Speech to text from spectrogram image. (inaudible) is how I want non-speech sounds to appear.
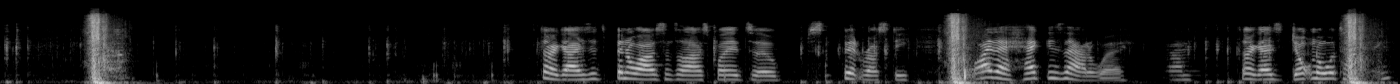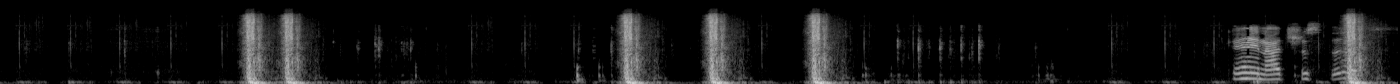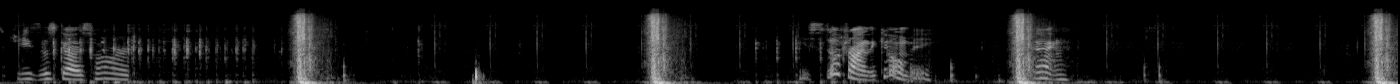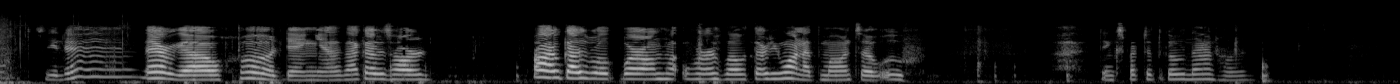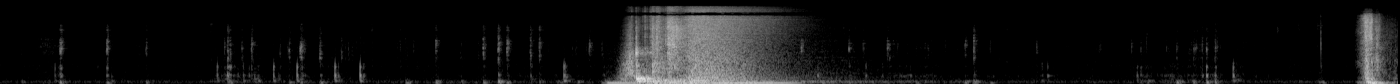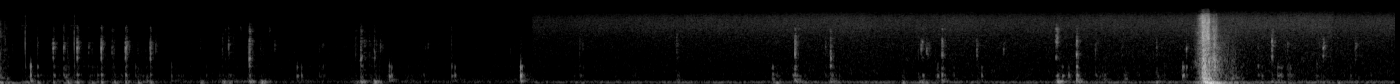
Sorry guys, it's been a while since I last played, so it's a bit rusty. Why the heck is that away? Um, sorry guys, don't know what's happening. Okay, now it's just this. Jeez, this guy's hard. He's still trying to kill me. Dang. See there? There we go. Oh dang yeah, that guy was hard. Alright guys, we're on we're level 31 at the moment, so oof. Didn't expect it to go that hard.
